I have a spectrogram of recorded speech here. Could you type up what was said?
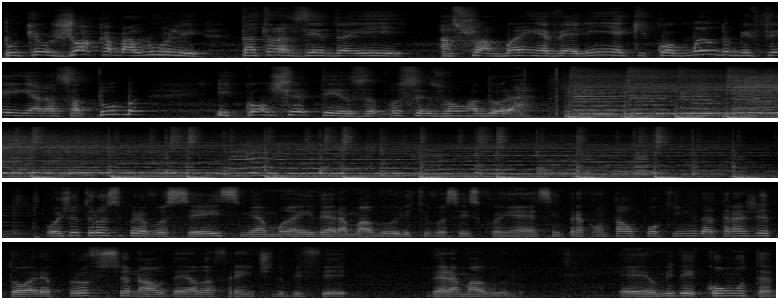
porque o Joca Maluli está trazendo aí a sua mãe, a Verinha, que comanda o buffet em Aracatuba e com certeza vocês vão adorar. Hoje eu trouxe para vocês minha mãe, Vera Maluli, que vocês conhecem, para contar um pouquinho da trajetória profissional dela à frente do buffet Vera Maluli. É, eu me dei conta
